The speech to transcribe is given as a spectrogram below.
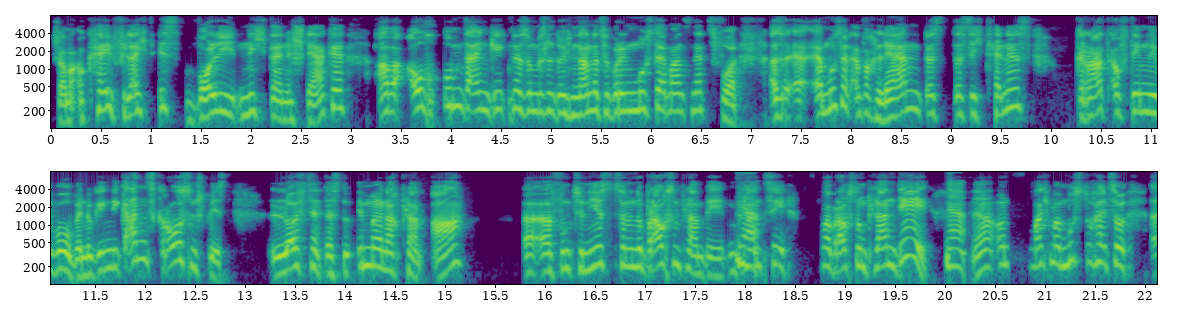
schau mal, okay, vielleicht ist Volley nicht deine Stärke, aber auch um deinen Gegner so ein bisschen durcheinander zu bringen, muss der mal ins Netz vor. Also er, er muss halt einfach lernen, dass, dass sich Tennis gerade auf dem Niveau, wenn du gegen die ganz Großen spielst, läuft es nicht, dass du immer nach Plan A äh, äh, funktionierst, sondern du brauchst einen Plan B, einen Plan ja. C. Manchmal brauchst du einen Plan D. Ja. ja. Und manchmal musst du halt so äh,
